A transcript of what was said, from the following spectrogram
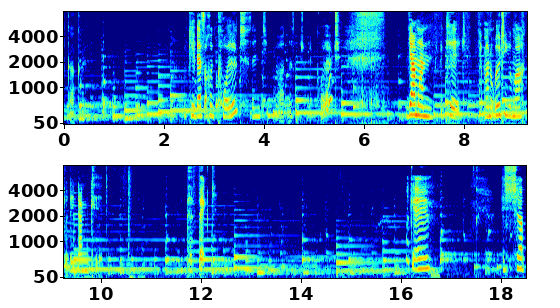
Hat gar keinen. Okay, der ist auch ein Colt. Sein Teampartner ist anscheinend ein Colt. Ja, Mann, gekillt. Ich habe meine Ulti gemacht und den dann gekillt. Perfekt. Okay. Ich habe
